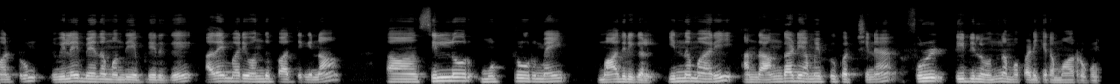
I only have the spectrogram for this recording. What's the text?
மற்றும் விலைபேதம் வந்து எப்படி இருக்குது அதே மாதிரி வந்து பார்த்திங்கன்னா சில்லூர் முற்றுரிமை மாதிரிகள் இந்த மாதிரி அந்த அங்காடி அமைப்பு பற்றின ஃபுல் டீட்டெயில் வந்து நம்ம படிக்கிற மாதிரி இருக்கும்.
